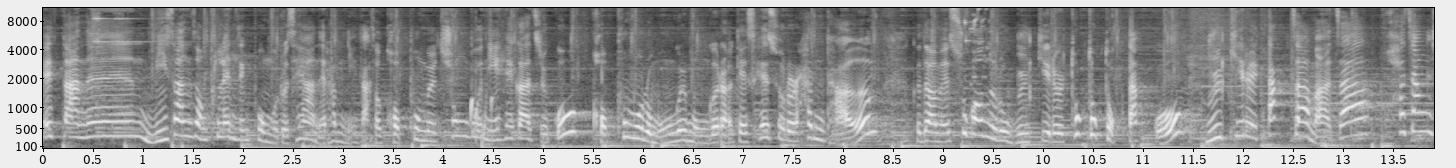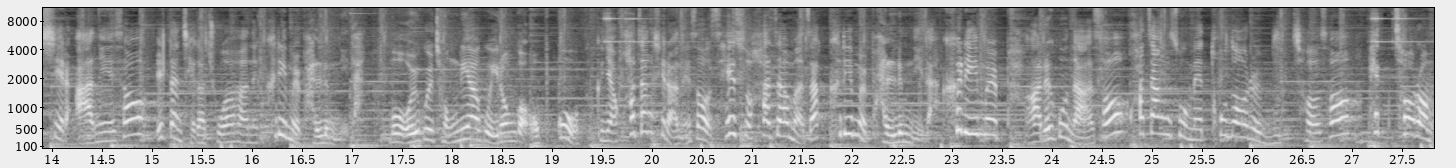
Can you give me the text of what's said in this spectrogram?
일단은 미산성 클렌징 폼으로 세안을 합니다. 그래서 거품을 충분히 해가지고 거품으로 몽글몽글하게 세수를 한 다음 그 다음에 수건으로 물기를 톡톡톡 닦고 물기를 닦자마자 화장실 안에서 일단 제가 좋아하는 크림을 바릅니다. 뭐 얼굴 정리하고 이런 거 없고 그냥 화장실 안에서 세수하자마자 크림을 바릅니다. 크림을 바르고 나서 화장솜에 토너를 묻혀서 팩처럼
